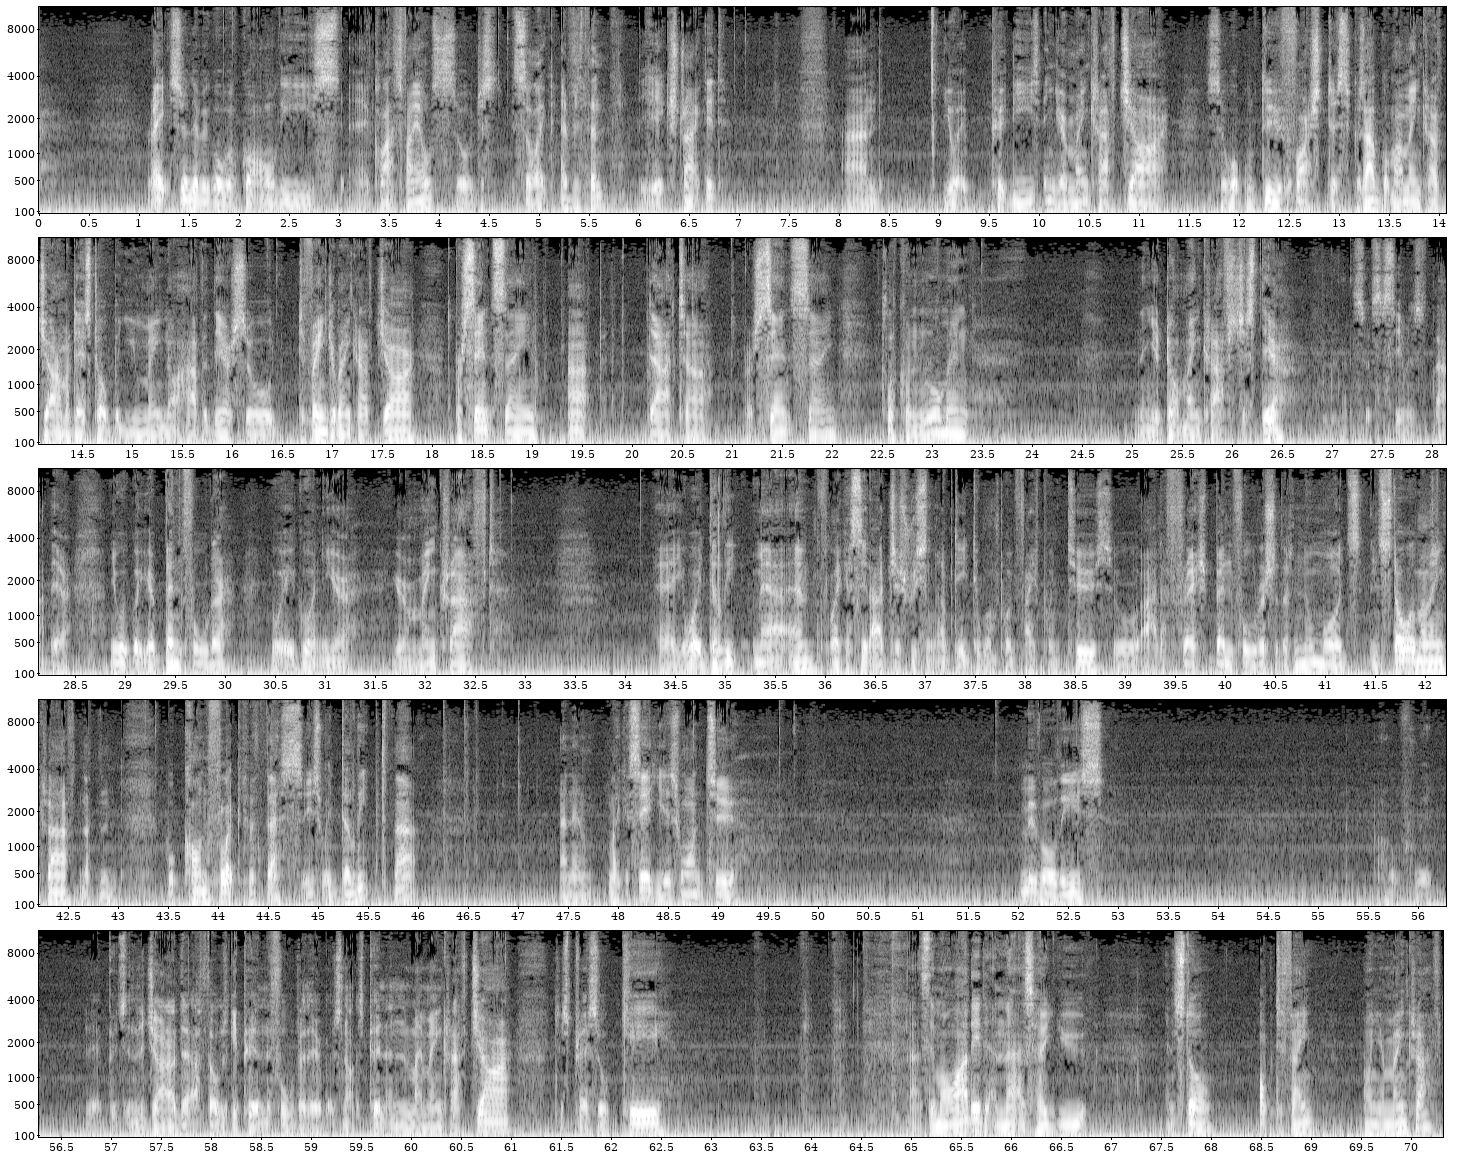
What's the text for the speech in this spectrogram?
Right so there we go we've got all these uh, class files. So just select everything that you extracted and you want to put these in your Minecraft jar. So what we'll do first is because I've got my Minecraft jar on my desktop but you might not have it there so to find your Minecraft jar percent sign app data percent sign click on roaming. And then your dot minecraft's just there. So it's the same as that there. You want to go to your bin folder. You want to go into your your minecraft. Uh, you want to delete meta-inf like I said I've just recently updated to 1.5.2 so I had a fresh bin folder so there's no mods installed in my Minecraft. Nothing will conflict with this. So you just want to delete that and then like I say you just want to move all these. Hopefully it puts it in the jar. I, thought it was going to put it in the folder there but it's not. It's putting it in my Minecraft jar. Just press OK. That's them all added and that is how you install Optifine on your Minecraft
